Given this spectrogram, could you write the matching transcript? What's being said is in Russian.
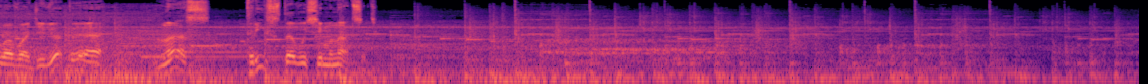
Глава 9. Нас 318.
